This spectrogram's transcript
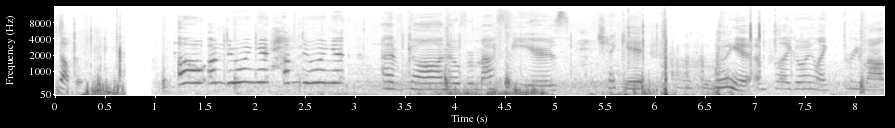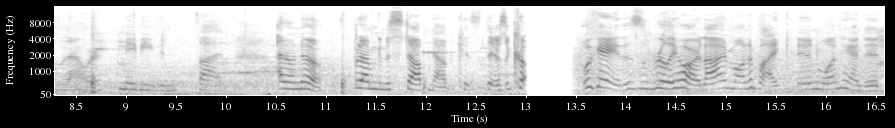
stop it. Oh, I'm doing it. I'm doing it. I've gone over my fears. Check it. I'm actually doing it. I'm probably going like three miles an hour, maybe even five. I don't know, but I'm gonna stop now because there's a car. Okay, this is really hard. I'm on a bike and one-handed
